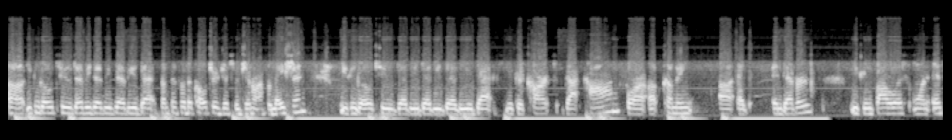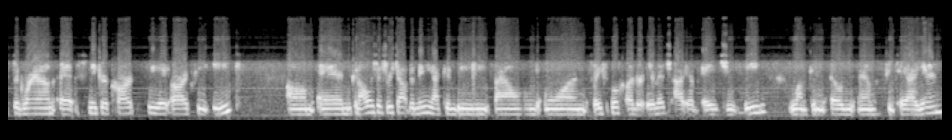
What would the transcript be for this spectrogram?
Uh, you can go to www.somethingfortheculture just for general information. You can go to www.sneakercart.com for our upcoming uh, endeavors. You can follow us on Instagram at sneakercart, C-A-R-T-E. Um, and you can always just reach out to me. I can be found on Facebook under Image, I-M-A-G-E, Lumpkin, L-U-M-P-K-I-N.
